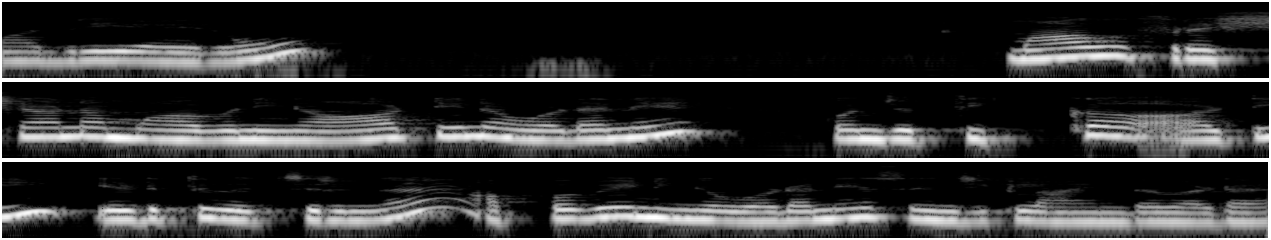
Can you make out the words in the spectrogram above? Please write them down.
மாதிரி ஆயிரும். மாவு ஃப்ரெஷ்ஷான மாவு நீங்கள் ஆட்டின உடனே கொஞ்சம் திக்காக ஆட்டி எடுத்து வச்சுருங்க. அப்போவே நீங்கள் உடனே செஞ்சுக்கலாம் இந்த வடை.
